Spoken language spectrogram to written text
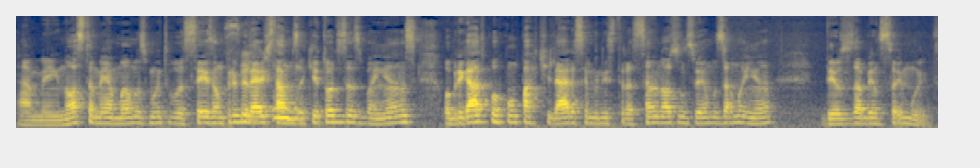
Amém. Nós também amamos muito vocês. É um privilégio sim. estarmos aqui todas as manhãs. Obrigado por compartilhar essa ministração e nós nos vemos amanhã. Deus os abençoe muito.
